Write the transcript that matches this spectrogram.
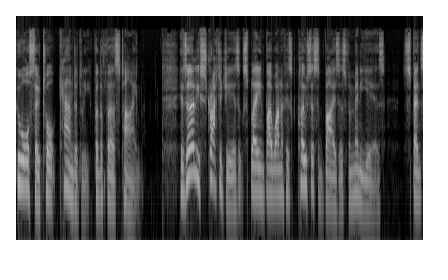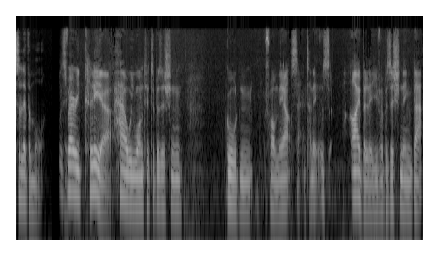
who also talk candidly for the first time. His early strategy is explained by one of his closest advisers for many years, Spencer Livermore. It was very clear how we wanted to position Gordon from the outset, and it was, I believe, a positioning that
